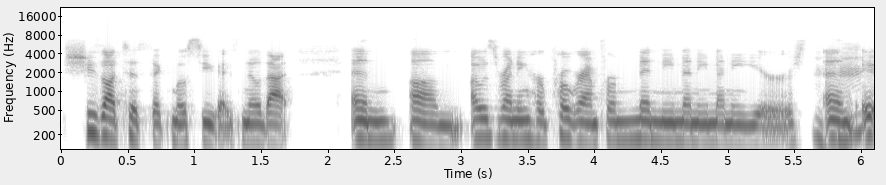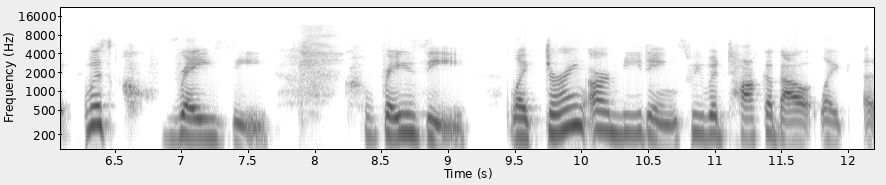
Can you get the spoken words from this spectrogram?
she's autistic. Most of you guys know that and um, i was running her program for many many many years. Mm-hmm. and it was crazy crazy. Like during our meetings we would talk about like uh,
